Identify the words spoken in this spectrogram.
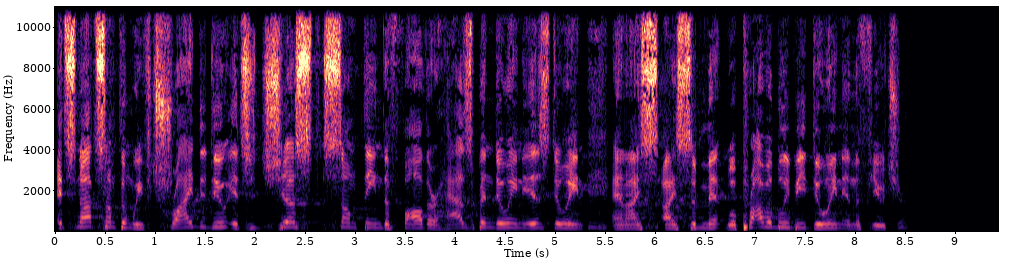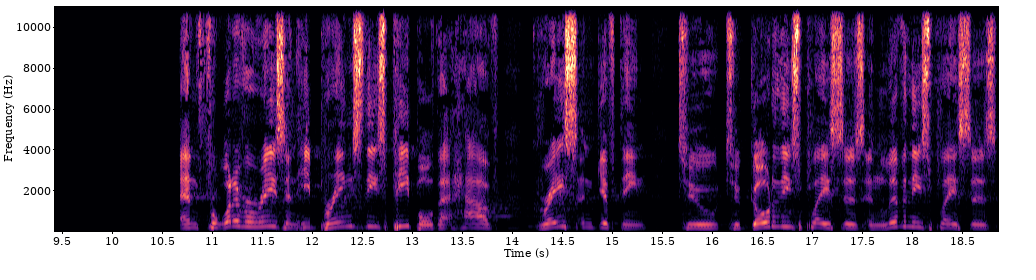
It's not something we've tried to do. It's just something the Father has been doing, is doing, and I, I submit will probably be doing in the future. And for whatever reason, he brings these people that have grace and gifting to, to go to these places and live in these places,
